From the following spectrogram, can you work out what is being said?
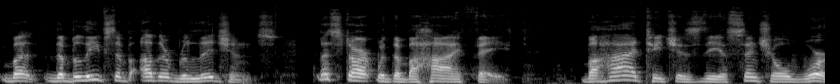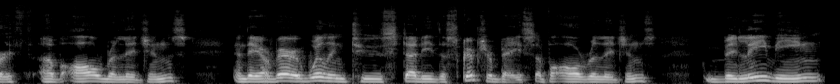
but the beliefs of other religions. Let's start with the Baha'i faith. Baha'i teaches the essential worth of all religions, and they are very willing to study the scripture base of all religions, believing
